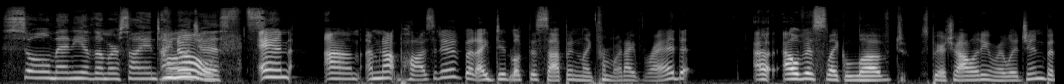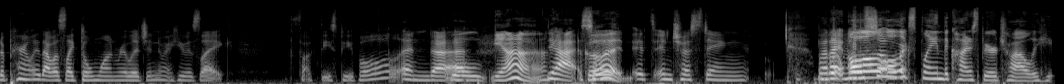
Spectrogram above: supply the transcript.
so many of them are I know. Scientologists. And um, I'm not positive, but I did look this up, and like from what I've read, uh, Elvis like loved spirituality and religion, but apparently that was like the one religion where he was like, "Fuck these people," and uh, well, yeah, yeah, so good. it's interesting. But I I'll, also I'll explain the kind of spirituality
